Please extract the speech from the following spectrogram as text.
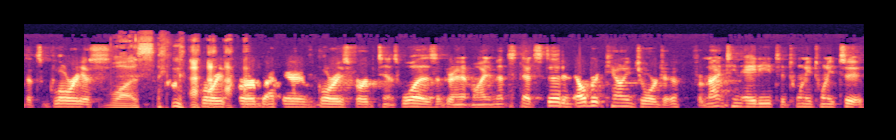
that's glorious. Was glorious verb right there. Glorious verb tense was a granite monument that stood in Elbert County, Georgia, from 1980 to 2022.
